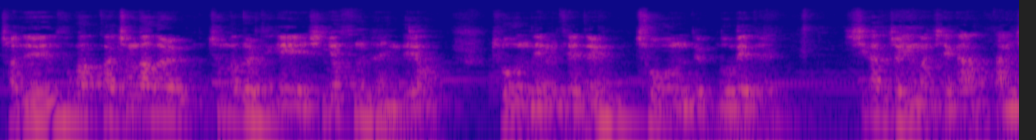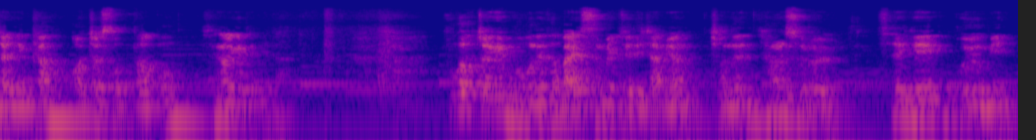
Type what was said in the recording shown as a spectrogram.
저는 후각과 청각을, 청각을 되게 신경 쓰는 편인데요. 좋은 냄새들, 좋은 노- 노래들, 시각적인 건 제가 남자니까 어쩔 수 없다고 생각이 됩니다. 후각적인 부분에서 말씀을 드리자면 저는 향수를 3개 보유 및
